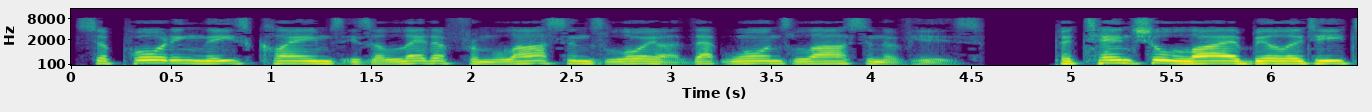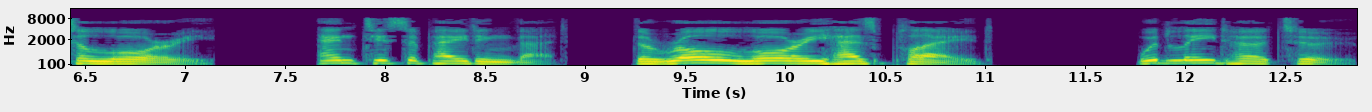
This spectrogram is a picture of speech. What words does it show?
Supporting these claims is a letter from Larson's lawyer that warns Larson of his potential liability to Laurie, anticipating that the role Laurie has played would lead her to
